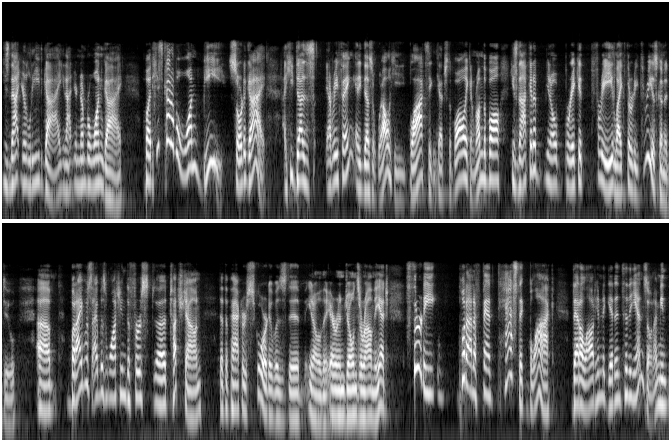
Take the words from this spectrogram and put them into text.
he's not your lead guy, not your number one guy, but he's kind of a one B sort of guy. He does everything and he does it well. He blocks, he can catch the ball, he can run the ball. He's not going to you know break it free like 33 is going to do. Um, but I was I was watching the first uh, touchdown that the Packers scored. It was the you know the Aaron Jones around the edge. 30 put on a fantastic block that allowed him to get into the end zone. I mean,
